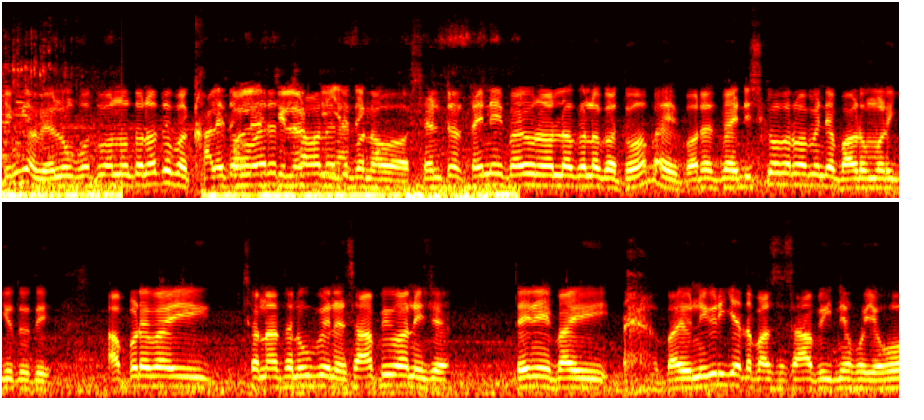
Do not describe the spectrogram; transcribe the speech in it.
કેમ કે વહેલું પહોંચવાનું તો નતું પણ ખાલી તો નથી પણ સેન્ટર થઈને ભાઈઓને અલગ અલગ હતું હો ભાઈ. પરેશભાઈ ડિસ્કો કરવા માટે ભાડું મળી ગયું હતું આપણે ભાઈ સનાતન ઊભીને ચા પીવાની છે. તેને ભાઈ ભાઈઓ નીકળી ગયા હતા પાસે ચા પીને હોય હો.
